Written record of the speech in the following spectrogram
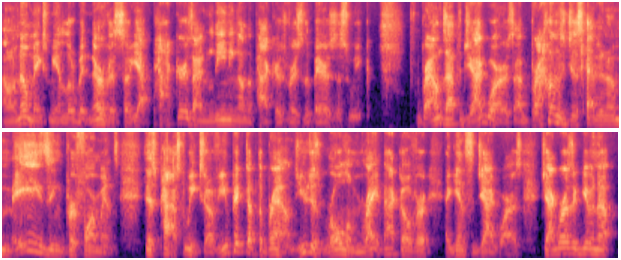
I don't know, makes me a little bit nervous. So yeah, Packers, I'm leaning on the Packers versus the Bears this week. Browns at the Jaguars. Uh, Browns just had an amazing performance this past week. So if you picked up the Browns, you just roll them right back over against the Jaguars. Jaguars have given up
